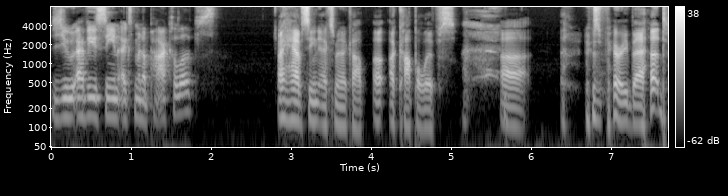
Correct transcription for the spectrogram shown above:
Did you have you seen X Men Apocalypse? I have seen X Men Acop- uh, Apocalypse. Uh, it was very bad.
